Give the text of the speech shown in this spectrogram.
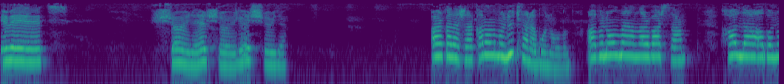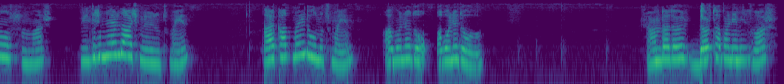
Evet. Şöyle, şöyle, şöyle. Arkadaşlar kanalıma lütfen abone olun. Abone olmayanlar varsa hala abone olsunlar. Bildirimleri de açmayı unutmayın. Like atmayı da unutmayın. Abone de, abone de olun. Şu anda 4, 4 abonemiz var.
